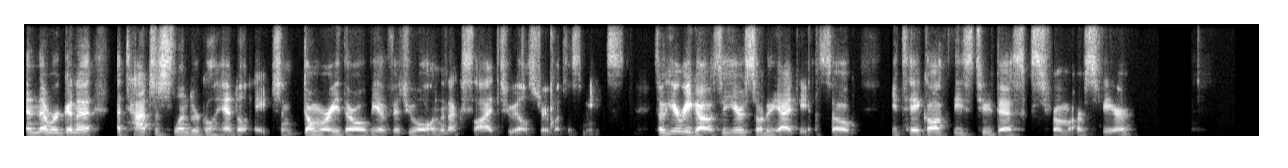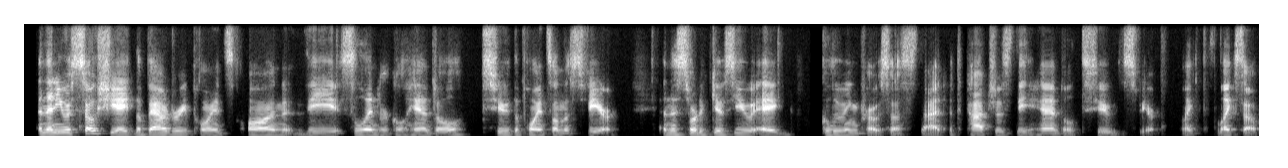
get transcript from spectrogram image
And then we're going to attach a cylindrical handle H. And don't worry, there will be a visual on the next slide to illustrate what this means. So here we go. So here's sort of the idea. So you take off these two disks from our sphere, and then you associate the boundary points on the cylindrical handle to the points on the sphere. And this sort of gives you a gluing process that attaches the handle to the sphere, like, like so.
